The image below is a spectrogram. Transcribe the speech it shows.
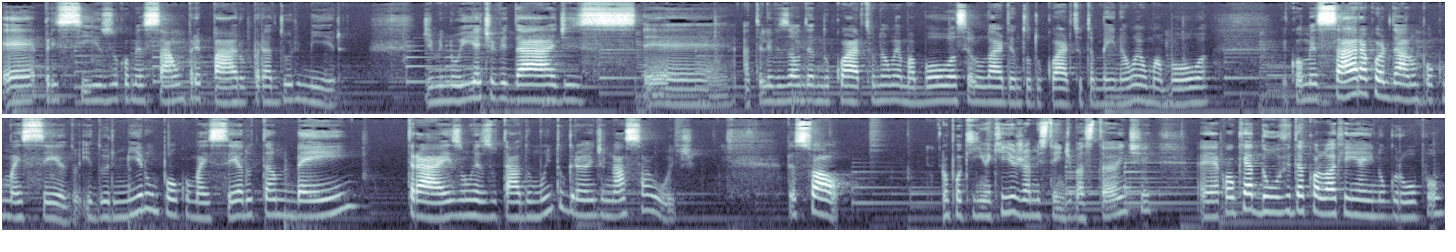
é preciso começar um preparo para dormir diminuir atividades, é, a televisão dentro do quarto não é uma boa, celular dentro do quarto também não é uma boa. E começar a acordar um pouco mais cedo e dormir um pouco mais cedo também traz um resultado muito grande na saúde. Pessoal, um pouquinho aqui, eu já me estendi bastante. É, qualquer dúvida, coloquem aí no grupo,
